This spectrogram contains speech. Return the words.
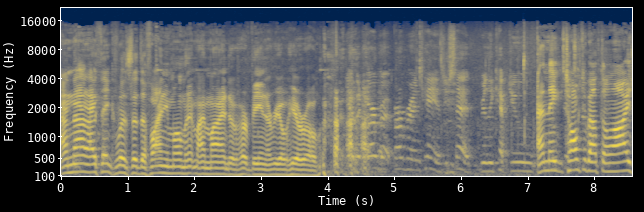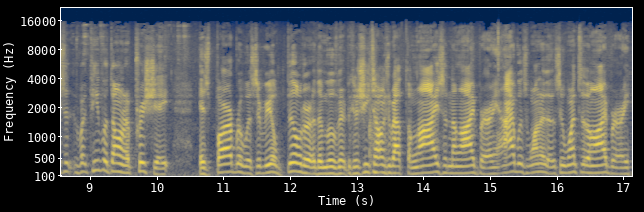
And that, I think, was the defining moment in my mind of her being a real hero. Yeah, but Barbara, Barbara and Kay, as you said, really kept you. and they talked about the lies. What people don't appreciate is Barbara was the real builder of the movement because she talked about the lies in the library. And I was one of those who went to the library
